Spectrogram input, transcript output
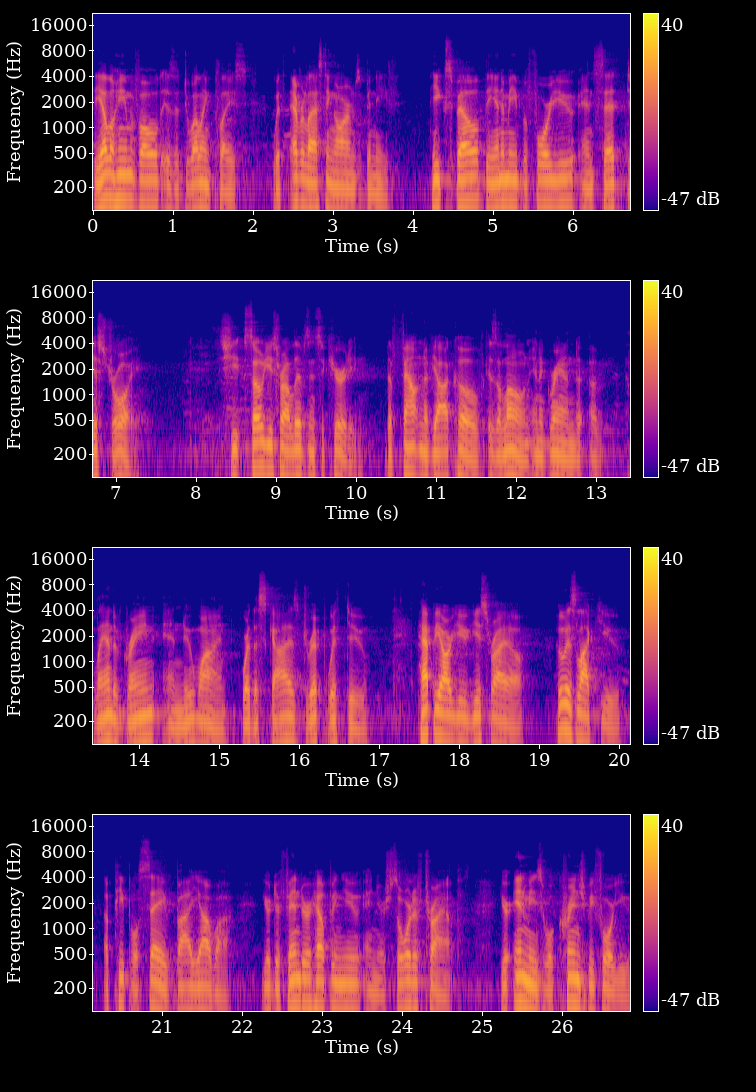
The Elohim of old is a dwelling place with everlasting arms beneath. He expelled the enemy before you and said, Destroy. She, so Yisrael lives in security. The fountain of Yaakov is alone in a grand of, land of grain and new wine, where the skies drip with dew. Happy are you, Yisrael. Who is like you, a people saved by Yahweh, your defender helping you, and your sword of triumph? Your enemies will cringe before you,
